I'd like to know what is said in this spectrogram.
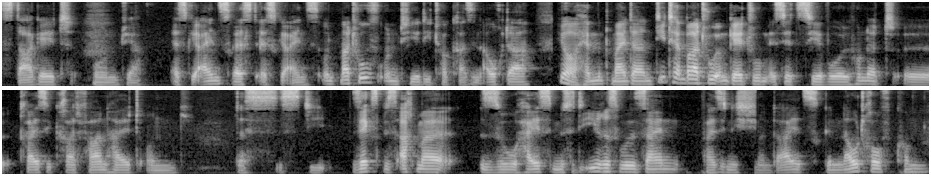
Stargate und ja, SG1, Rest SG1 und Matuf und hier die Tok'ra sind auch da. Ja, Hammond meint dann, die Temperatur im Gate Room ist jetzt hier wohl 130 Grad Fahrenheit und das ist die sechs bis achtmal so heiß müsste die Iris wohl sein. Weiß ich nicht, wie man da jetzt genau drauf kommt.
